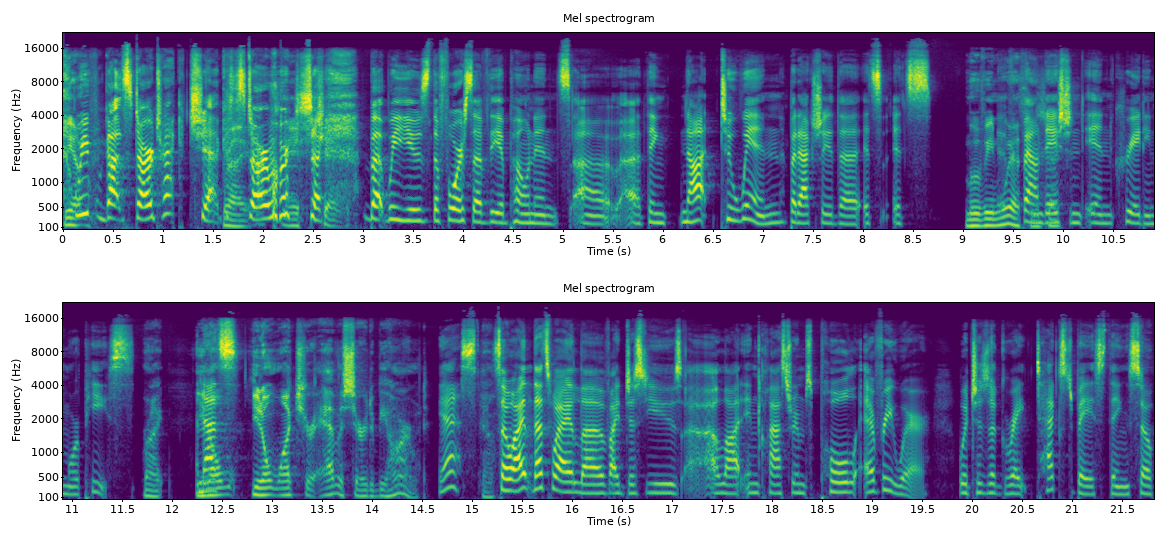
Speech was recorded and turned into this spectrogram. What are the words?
Yeah. We've got Star Trek check, right. Star Wars check. check. But we use the force of the opponent's uh, thing not to win, but actually the it's it's moving with foundationed in creating more peace. Right. And you that's don't, you don't want your adversary to be harmed. Yes. Yeah. So I, that's why I love. I just use a lot in classrooms. Poll everywhere, which is a great text-based thing. So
